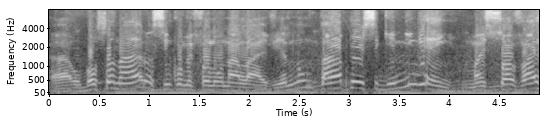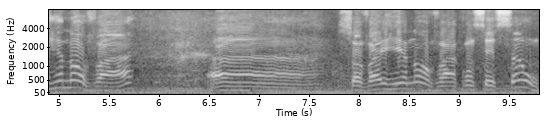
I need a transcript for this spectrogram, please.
Ah, o Bolsonaro, assim como ele falou na live, ele não está perseguindo ninguém, mas só vai renovar a, só vai renovar a concessão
